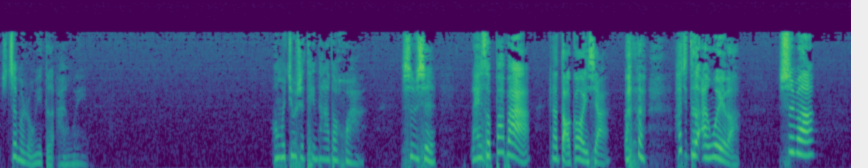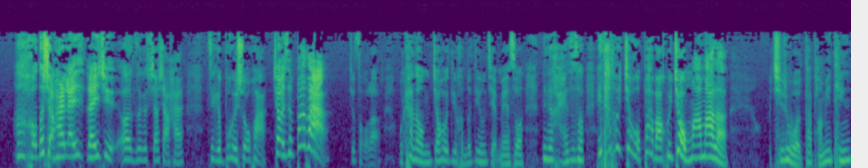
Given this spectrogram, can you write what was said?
这么容易得安慰。我们就是听他的话，是不是？来说爸爸，给他祷告一下，他就得安慰了，是吗？啊，好多小孩来来一句，呃，这个小小孩这个不会说话，叫一声爸爸就走了。我看到我们教会地很多弟兄姐妹说，那个孩子说，哎，他会叫我爸爸，会叫我妈妈了。其实我在旁边听，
